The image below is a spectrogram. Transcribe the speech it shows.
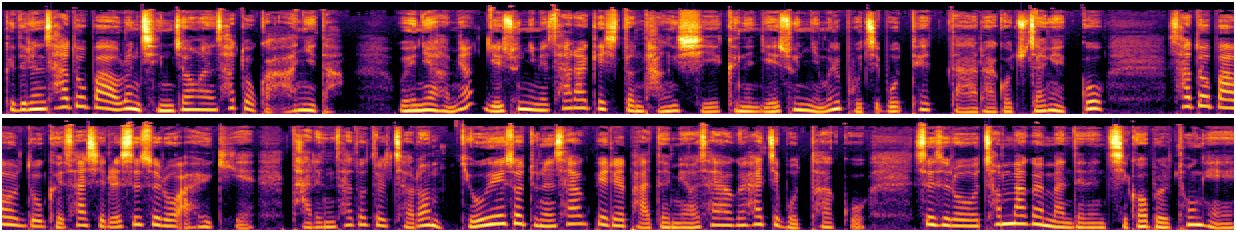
그들은 사도 바울은 진정한 사도가 아니다. 왜냐하면 예수님이 살아계시던 당시 그는 예수님을 보지 못했다라고 주장했고 사도 바울도 그 사실을 스스로 알기에 다른 사도들처럼 교회에서 두는 사역비를 받으며 사역을 하지 못하고 스스로 천막을 만드는 직업을 통해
